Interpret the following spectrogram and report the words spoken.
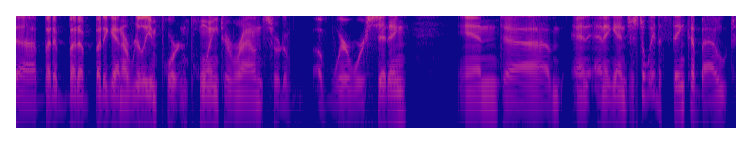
uh, but but but again, a really important point around sort of of where we're sitting, and um, and and again, just a way to think about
